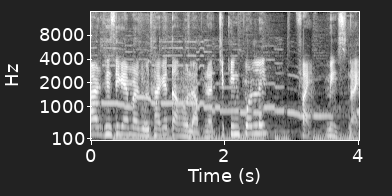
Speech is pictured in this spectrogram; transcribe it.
আর সিসি ক্যামেরা যদি থাকে, তাহলে আপনার চেকিং করলেই ফাইন মিস নাই।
